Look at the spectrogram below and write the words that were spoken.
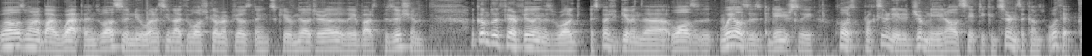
Wales wanted to buy weapons. Well, this is a new one. It seems like the Welsh government feels insecure militarily about its position. A completely fair feeling in this world, especially given the Wales' is dangerously close proximity to Germany and all the safety concerns that comes with it.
